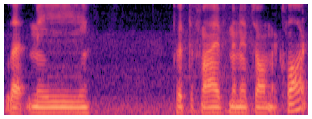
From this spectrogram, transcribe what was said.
Let me put the five minutes on the clock.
